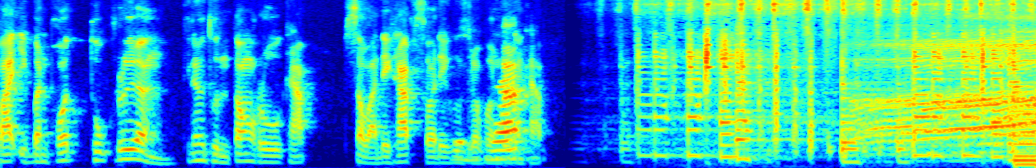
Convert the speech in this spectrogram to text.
บายอีกบรรพตทุกเรื่องที่นักลงทุนต้องรู้ครับ สวัสดีครับ สวัสดีคุณสุรพลด้วยนะครับ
